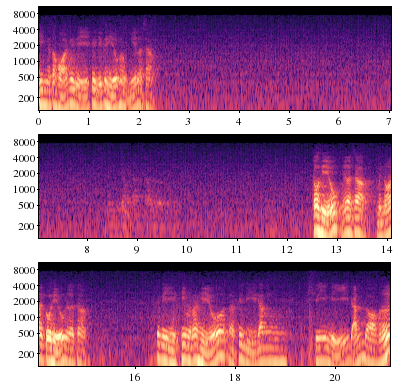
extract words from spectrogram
khi người ta hỏi cái gì cái gì có hiểu không? Nghĩa là sao? Tôi hiểu, nghĩa là sao? Mình nói tôi hiểu, nghĩa là sao? Cái gì khi mà nó hiểu là cái gì đang suy nghĩ đánh đo hết?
